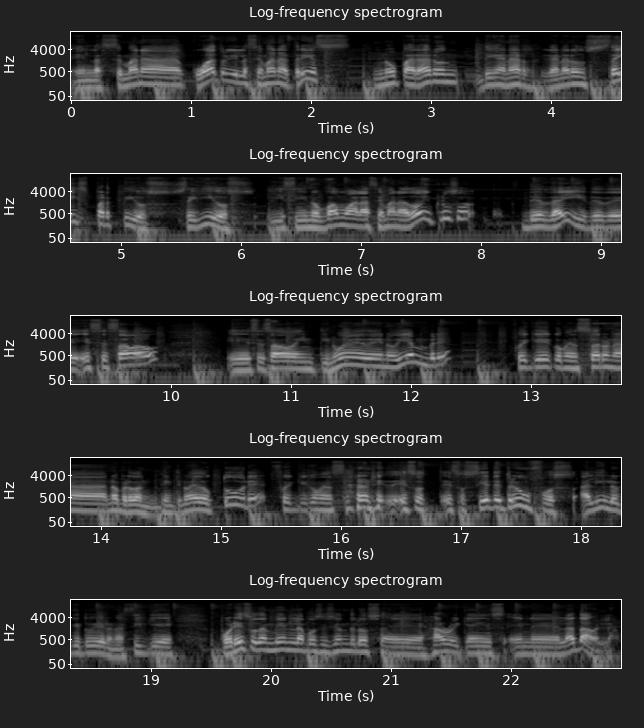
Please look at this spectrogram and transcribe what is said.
en la semana 4 y en la semana 3, no pararon de ganar. Ganaron seis partidos seguidos. Y si nos vamos a la semana 2, incluso desde ahí, desde ese sábado, ese sábado 29 de noviembre fue que comenzaron a. No, perdón, 29 de octubre fue que comenzaron esos, esos siete triunfos al hilo que tuvieron. Así que por eso también la posición de los eh, Hurricanes en eh, la tabla.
